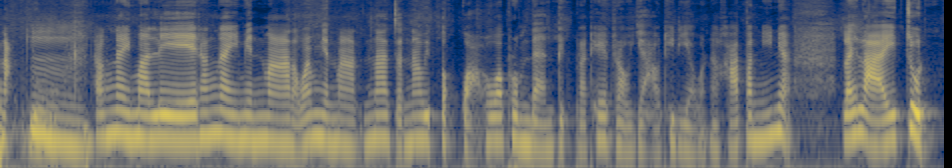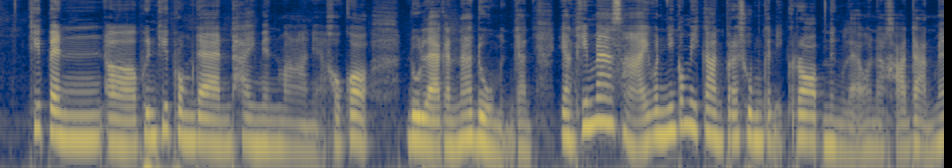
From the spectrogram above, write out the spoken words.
หนักๆอยู่อืมทั้งในมาเลทั้งในเมียนมาแต่ว่าเมียนมาน่าจะน่าวิตกกว่าเพราะว่าพรมแดนติดประเทศเรายาวทีเดียวนะคะ ตอนนี้เนี่ยหลาย ๆ จุด ที่เป็นเอ่อพื้นที่พรมแดนไทยเมียนมาเนี่ยเขาก็ดูแลกันน่าดูเหมือนกัน อย่างที่แม่สายวันนี้ก็มีการประชุมกันอีกรอบหนึ่งแล้วนะคะ ด่านแม่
